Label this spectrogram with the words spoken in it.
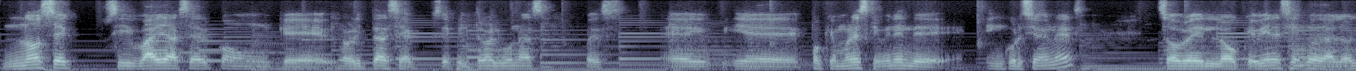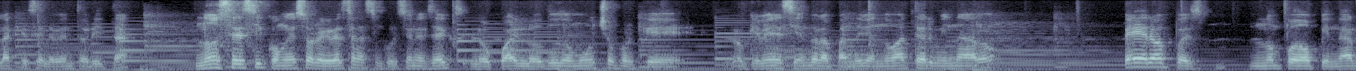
No sé si vaya a ser con que ahorita se, se filtró algunas, pues, eh, eh, Pokémones que vienen de incursiones sobre lo que viene siendo de Alola, que es el evento ahorita. No sé si con eso regresan las incursiones X, lo cual lo dudo mucho porque lo que viene siendo la pandemia no ha terminado, pero pues no puedo opinar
